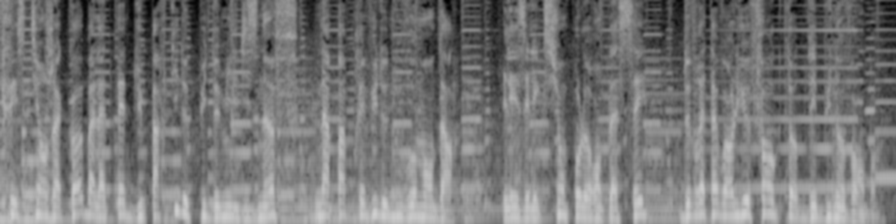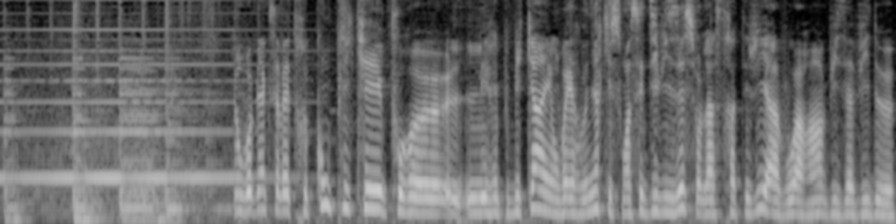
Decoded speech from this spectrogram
Christian Jacob, à la tête du parti depuis 2019, n'a pas prévu de nouveau mandat. Les élections pour le remplacer devraient avoir lieu fin octobre, début novembre. On voit bien que ça va être compliqué pour euh, les Républicains, et on va y revenir, qui sont assez divisés sur la stratégie à avoir hein, vis-à-vis de,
